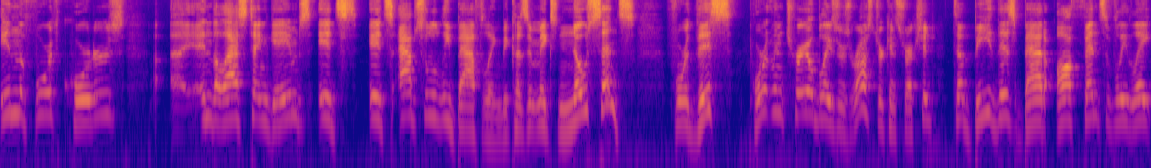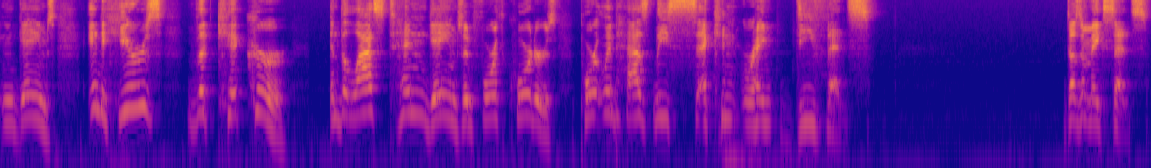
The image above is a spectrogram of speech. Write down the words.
in the fourth quarters Uh, in the last 10 games. It's it's absolutely baffling because it makes no sense for this Portland Trail Blazers roster construction to be this bad offensively late in games. And here's the kicker. In the last 10 games in fourth quarters, Portland has the second ranked defense. Doesn't make sense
